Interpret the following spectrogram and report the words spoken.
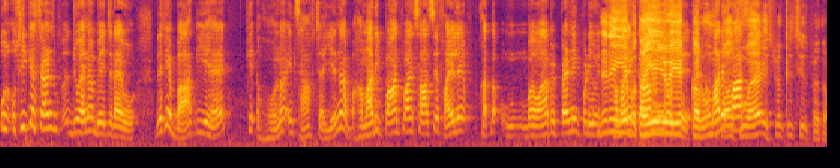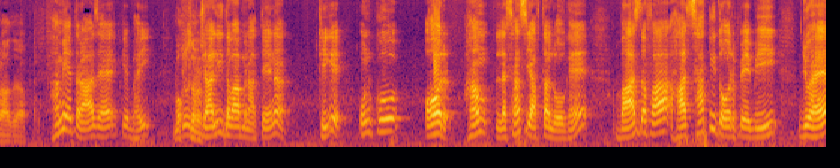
उसी के स्टैंड जो है ना, बेच रहा है वो। देखिए बात यह है कि होना इंसाफ चाहिए ना। हमारी पाँच पाँच सात से फाइलें वहाँ पे पेंडिंग पड़ी हुई नहीं नहीं ये बताइए जो ये कानून हमारे पास हुआ है इसमें किस चीज़ पे एतराज़ है आपको? हमें एतराज़ है कि भाई जो जाली दवा बनाते हैं ना ठीक है उनको और हम लाइसेंस याफ्ता लोग हैं बाज दफ़ा हादसाती तौर पर भी जो है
